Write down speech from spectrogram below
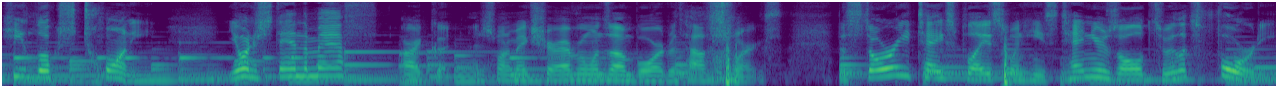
he looks 20. You understand the math? All right, good. I just want to make sure everyone's on board with how this works. The story takes place when he's 10 years old, so he looks 40.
